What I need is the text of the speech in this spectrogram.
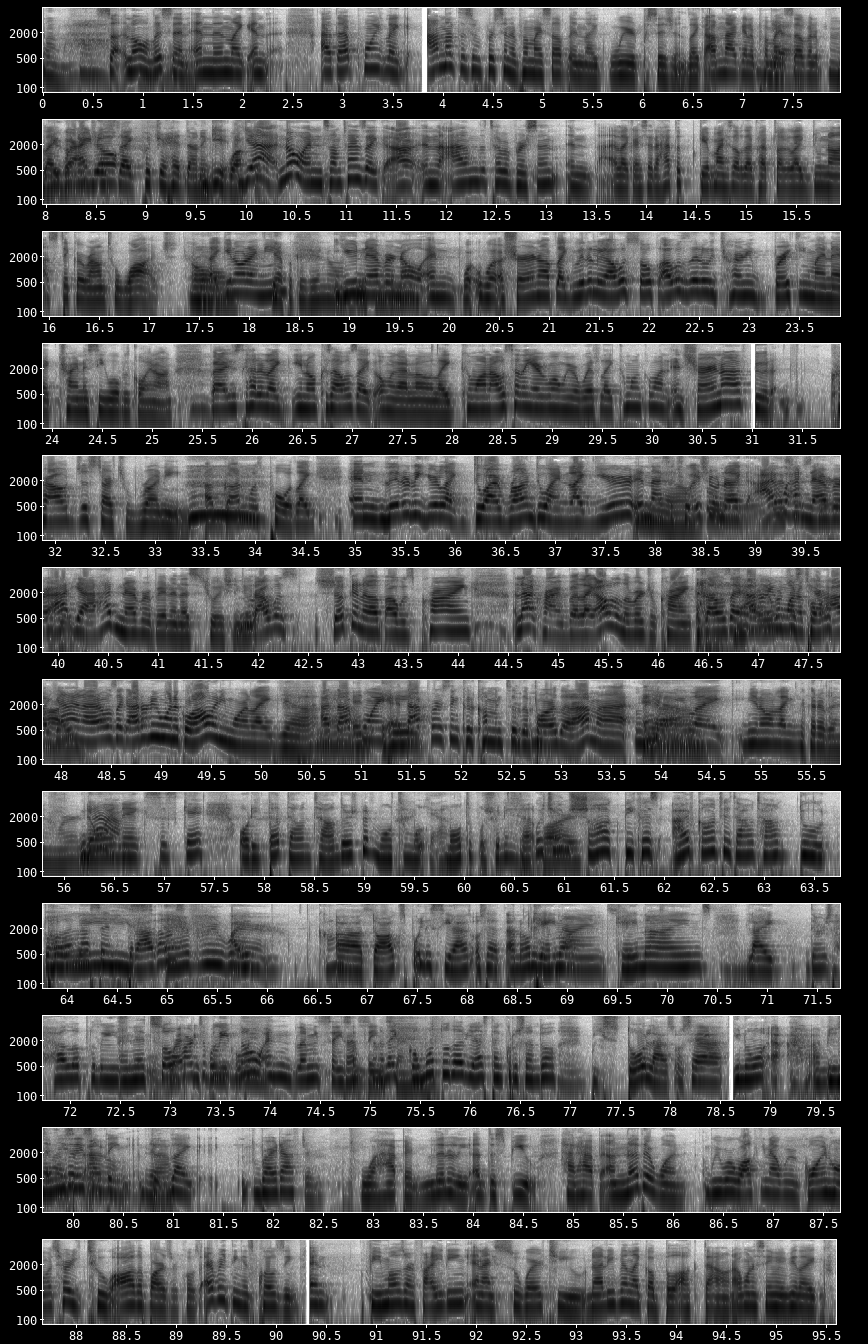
so, no, listen, and then like, and at that point, like, I'm not the type of person to put myself in like weird positions. Like, I'm not gonna put Yeah. myself in a, Like, like You're where I just know like put your head down and yeah, keep walking. yeah, no, and sometimes like, I, and I'm the type of person, and I, like I said, I had to give myself that pep talk. Like, do not stick around to watch. Oh. Like, you know what I mean? Yeah, because you know- you never know. know. And sure enough, like literally, I was so, I was literally turning, breaking my neck trying to see what was going on. Mm. But I just had to like, you know, because I was like, oh my god, no, like, come on. I was telling everyone we were with, like, come on, come on. And sure enough, dude. Crowd just starts running. A gun was pulled, like, and literally, you're like, "Do I run? Do I like?" You're in that Yeah. situation. where, like, I had so never. I, yeah, I had never been in that situation, dude. I was shooken up. I was crying, not crying, but like I was on the verge of crying because I was like, Yeah, I don't even want to just go out. terrified. Yeah, and I was like, I don't even want to go out anymore. Like, Yeah. At that And, point, hey- that person could come into the bar that I'm at and Yeah. be like, you know, like It could have been worse. No, Yeah. and it's, es que ahorita downtown, there's been multiple Yeah. multiple shootings at Which I'm shocked because I've gone to downtown, dude. Todas las Police entradas everywhere. uh, dogs policías, o sea, están oliendo Canines. Canines, like there's hella police. and it's so right hard to believe. No, and let me say That's something. I'm like, ¿cómo todavía están cruzando mm. pistolas? O sea, you know, I, I'm just Let me say something. don't- yeah. like right after what happened, literally a dispute had happened. Another one. We were walking out. We were going home. It's 32. All the bars are closed. Everything is closing. And females are fighting. And I swear to you, not even like a block down. I want to say maybe like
